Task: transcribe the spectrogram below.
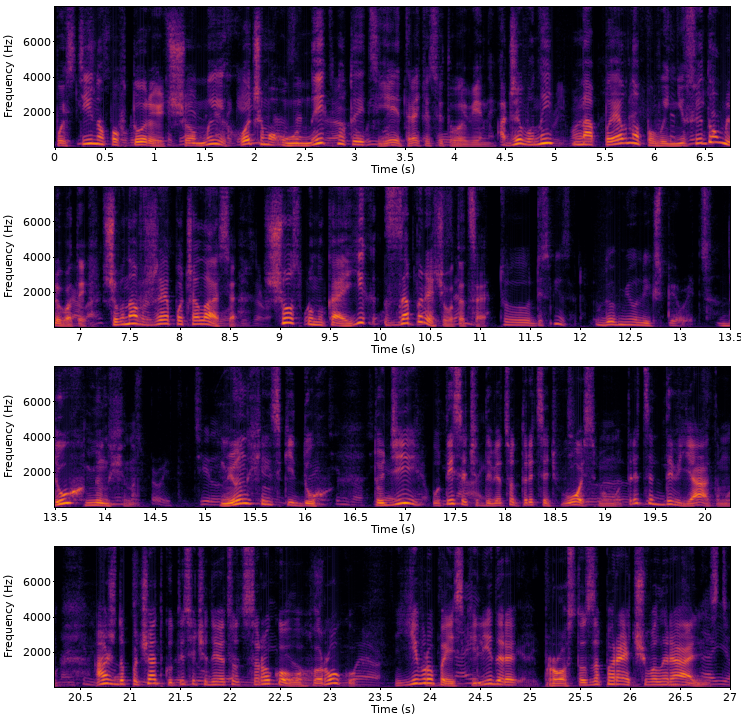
постійно повторюють, що ми хочемо уникнути цієї третьої світової війни? Адже вони напевно повинні усвідомлювати, що вона вже почалася. Що спонукає їх заперечувати це? Дух Мюнхена. Мюнхенський дух. Тоді, у 1938-му, 39-му, аж до початку 1940 року, європейські лідери просто заперечували реальність.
